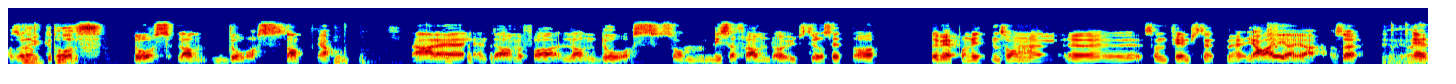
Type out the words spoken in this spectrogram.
Altså ukens Landås. Landås, Landås, sant? Ja. Oh. ja. Det er en dame fra Landås som viser frem da utstyret sitt og blir med på en liten sånn, uh, sånn filmsnutt med Ja, ja, ja. Altså, Ja, ja.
